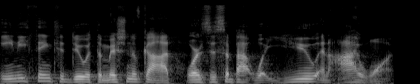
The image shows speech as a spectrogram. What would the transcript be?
anything to do with the mission of God, or is this about what you and I want?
